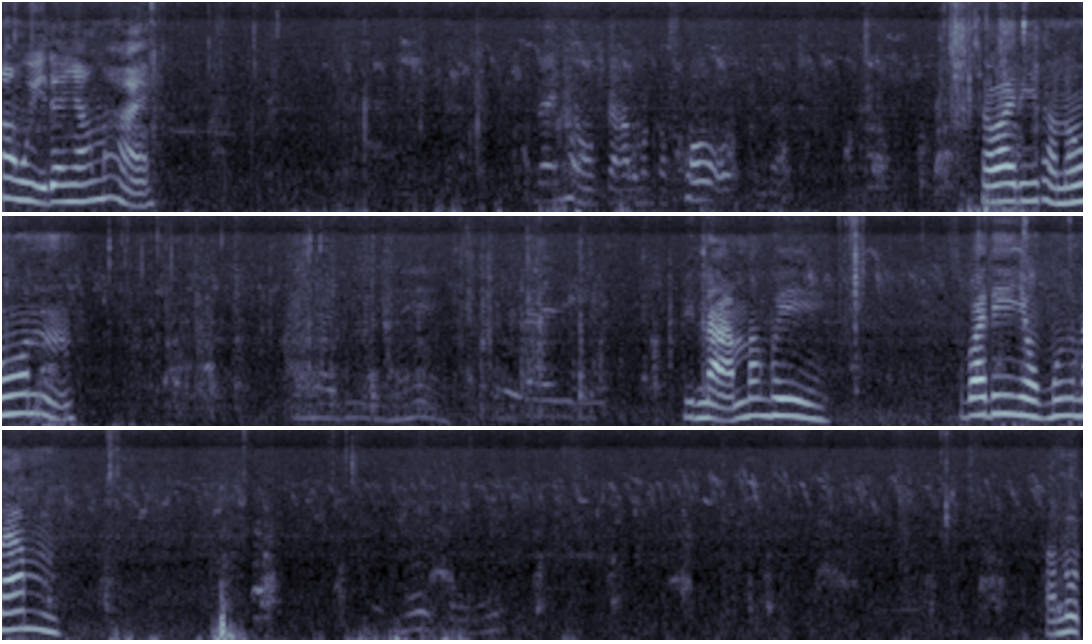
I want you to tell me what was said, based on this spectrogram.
น้ องหวีได้ยังมาหายในหอกามันกระโพดสบายดีถนนปิดหนามบ้างพี่สบายดียกมือน้ำถนน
